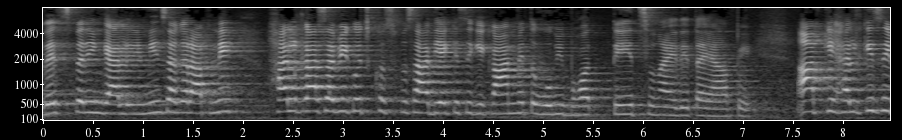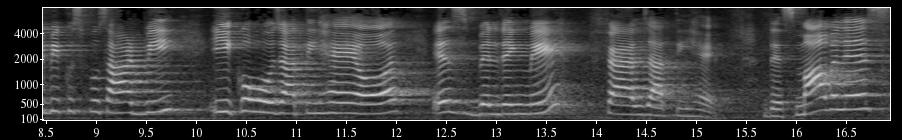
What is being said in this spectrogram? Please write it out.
विस्परिंग गैलरी मीन्स अगर आपने हल्का सा भी कुछ खुशफुसा दिया किसी के कान में तो वो भी बहुत तेज सुनाई देता है यहाँ पे आपकी हल्की सी भी खुशफुसाहट भी इको हो जाती है और इस बिल्डिंग में फैल जाती है। This marvellous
